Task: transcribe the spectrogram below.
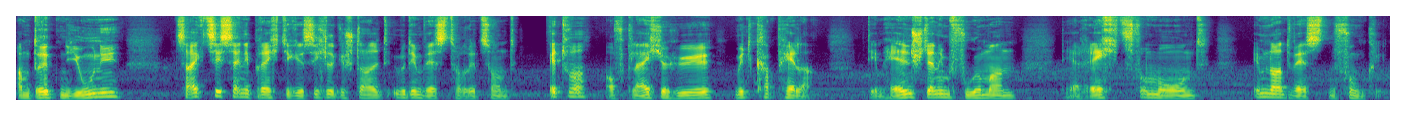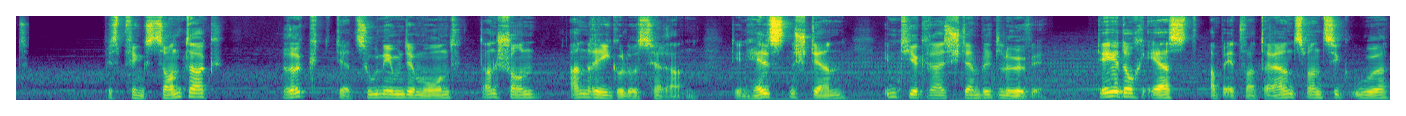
Am 3. Juni zeigt sich seine prächtige Sichelgestalt über dem Westhorizont, etwa auf gleicher Höhe mit Capella, dem hellen Stern im Fuhrmann, der rechts vom Mond im Nordwesten funkelt. Bis Pfingstsonntag rückt der zunehmende Mond dann schon an Regulus heran, den hellsten Stern im Tierkreis Sternbild Löwe, der jedoch erst ab etwa 23 Uhr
